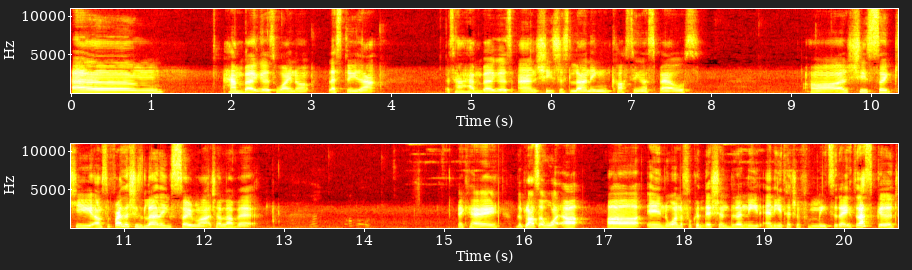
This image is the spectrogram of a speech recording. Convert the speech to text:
um hamburgers. Why not? Let's do that. Let's have hamburgers, and she's just learning casting her spells. Aw, she's so cute. I'm surprised that she's learning so much. I love it. Okay, the plants are, are, are in wonderful condition. They don't need any attention from me today, so that's good.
